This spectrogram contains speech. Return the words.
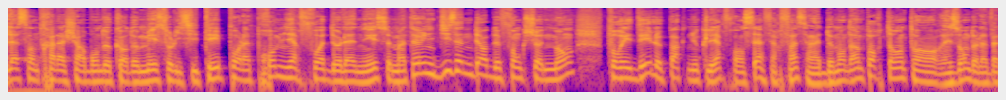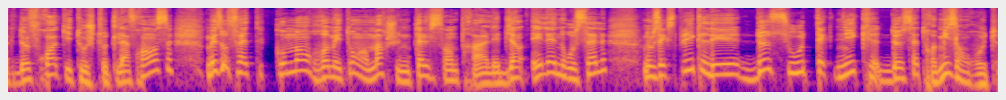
La centrale à charbon de Cordemais sollicitée pour la première fois de l'année ce matin une dizaine d'heures de fonctionnement pour aider le parc nucléaire français à faire face à la demande importante en raison de la vague de froid qui touche toute la France. Mais au fait, comment remettons en marche une telle centrale? Eh bien, Hélène Roussel nous explique les dessous techniques de cette remise en route.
